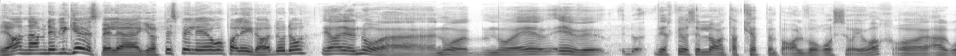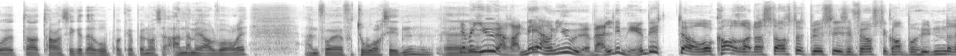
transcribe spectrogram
Ja, nei, men Det blir gøy å spille gruppespill i Europa League, da. Dodo? Ja, nå, eh, nå, nå er, er virker jo som LAN tar cupen på alvor også i år. Og ergo tar, tar han sikkert Europacupen også enda mer alvorlig enn for, for to år siden. Eh, Ja, men Gjør han det? Han gjør veldig mye bytter, og Karada startet plutselig sin første kamp på 100,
